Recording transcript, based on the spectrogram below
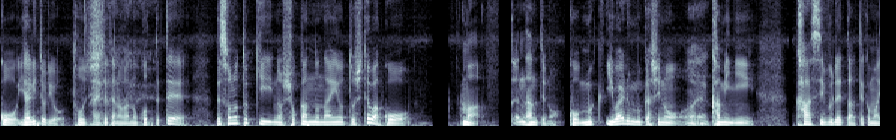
こうやり取りを当時してたのが残っててでその時の書簡の内容としてはこうまあなんていうの？こうむいわゆる昔の紙にカーシブレターっていうかまあ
